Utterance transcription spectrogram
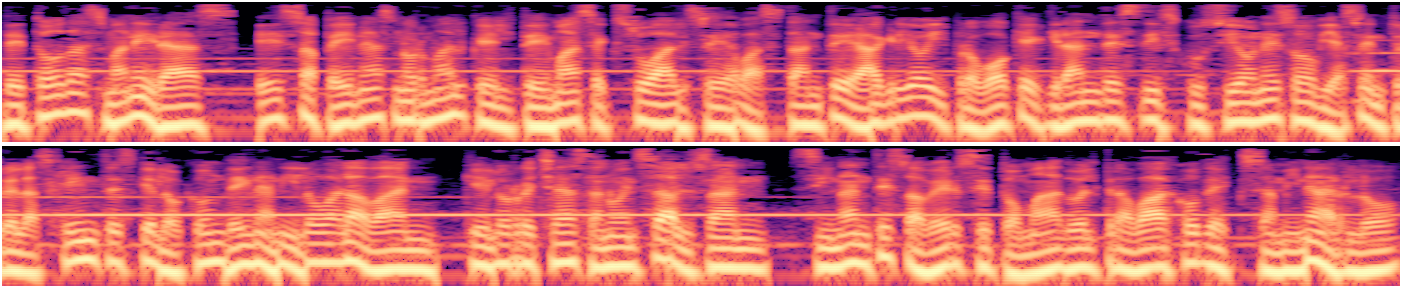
De todas maneras, es apenas normal que el tema sexual sea bastante agrio y provoque grandes discusiones obvias entre las gentes que lo condenan y lo alaban, que lo rechazan o ensalzan, sin antes haberse tomado el trabajo de examinarlo,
